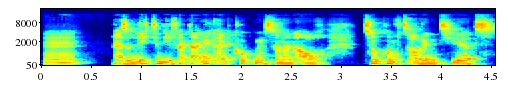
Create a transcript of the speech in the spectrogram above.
Mhm. Also nicht in die Vergangenheit gucken, sondern auch zukunftsorientiert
